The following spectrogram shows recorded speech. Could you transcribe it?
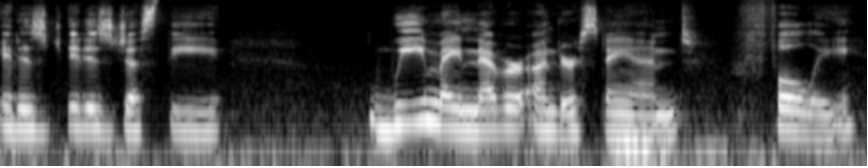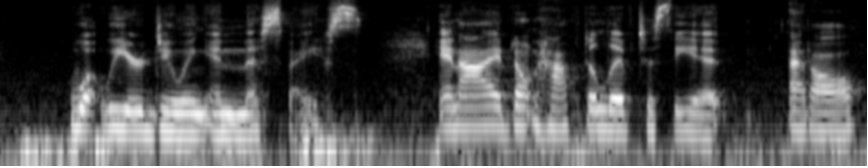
It is it is just the we may never understand fully what we are doing in this space. And I don't have to live to see it at all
